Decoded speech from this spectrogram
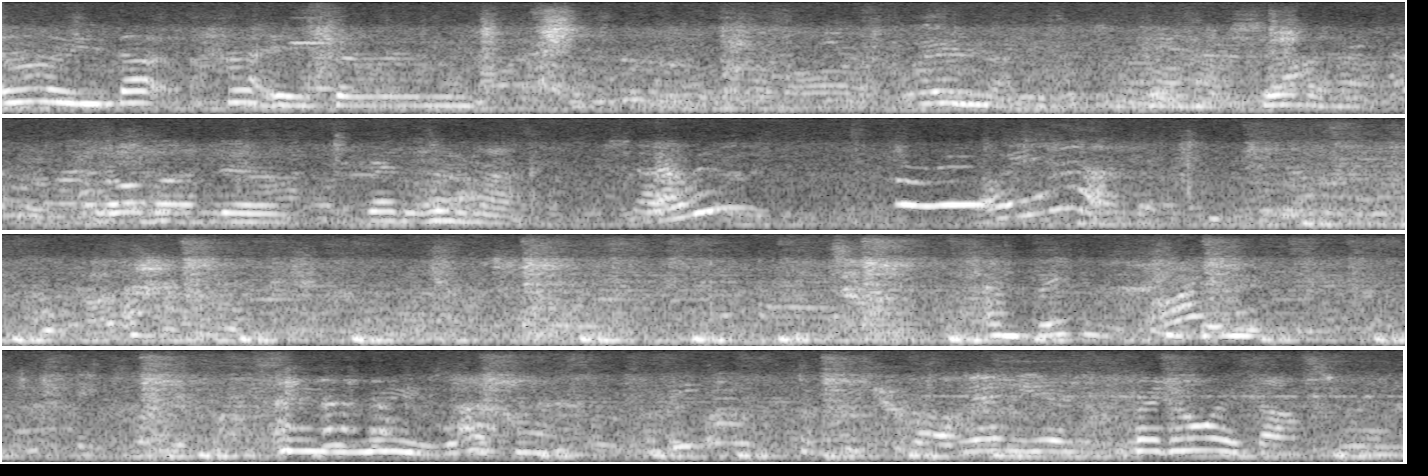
Oh, that hat is um. Not hat, silver hat. The red hat? Shall we? Oh yeah. And red. And Rouge, look at that. Fred always asks for him.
